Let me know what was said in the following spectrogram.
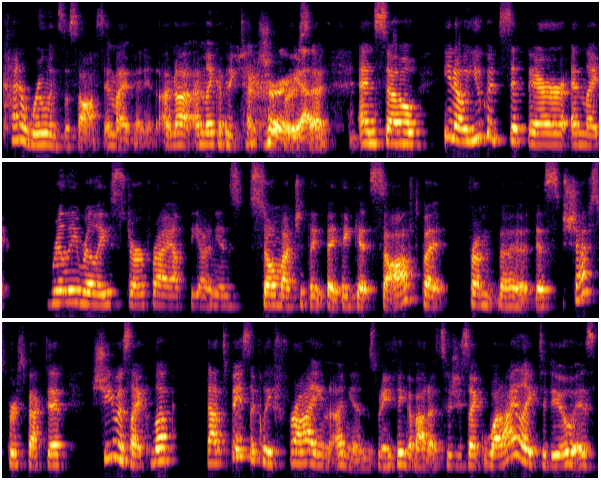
kind of ruins the sauce in my opinion. I'm not I'm like a big texture sure, person. Yeah. And so, you know, you could sit there and like really really stir fry up the onions so much that they, that they get soft, but from the this chef's perspective, she was like, "Look, that's basically frying onions when you think about it." So she's like, "What I like to do is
